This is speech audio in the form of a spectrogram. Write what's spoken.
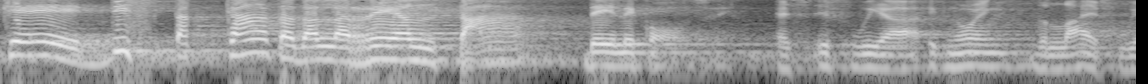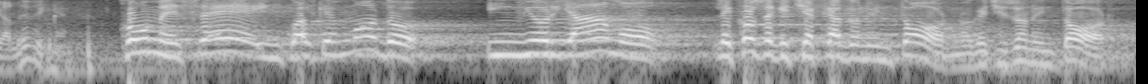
che è distaccata dalla realtà delle cose, as if we are ignoring the life we are living in. come se in qualche modo ignoriamo le cose che ci accadono intorno, che ci sono intorno.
